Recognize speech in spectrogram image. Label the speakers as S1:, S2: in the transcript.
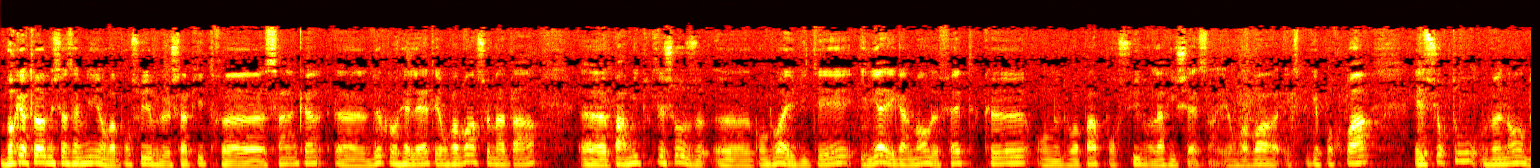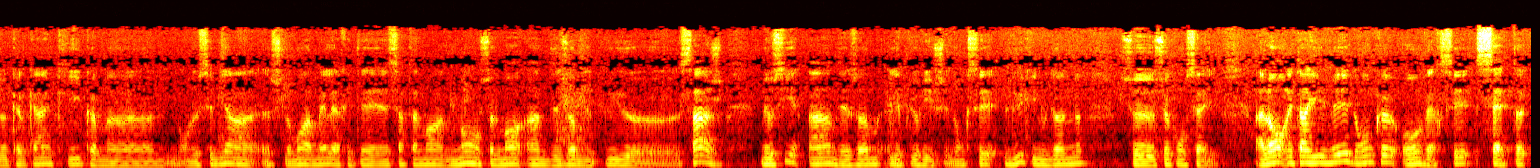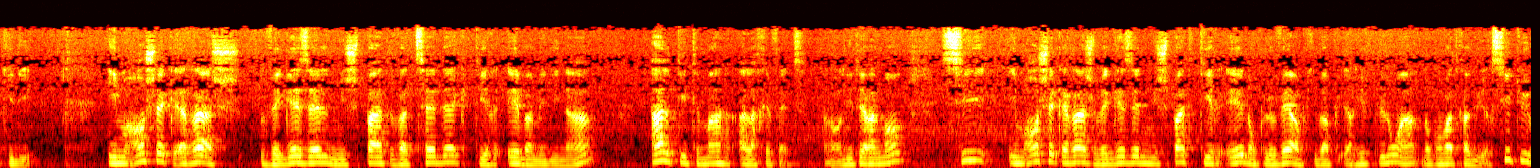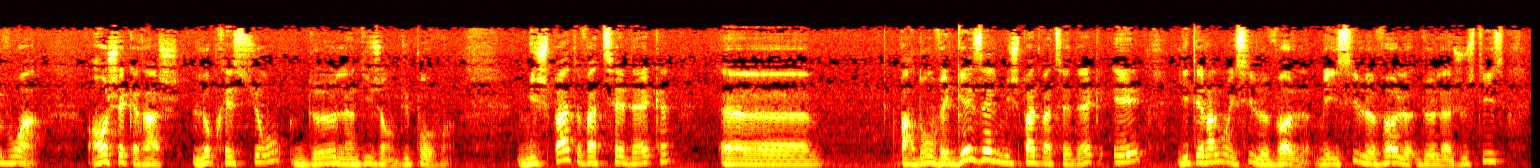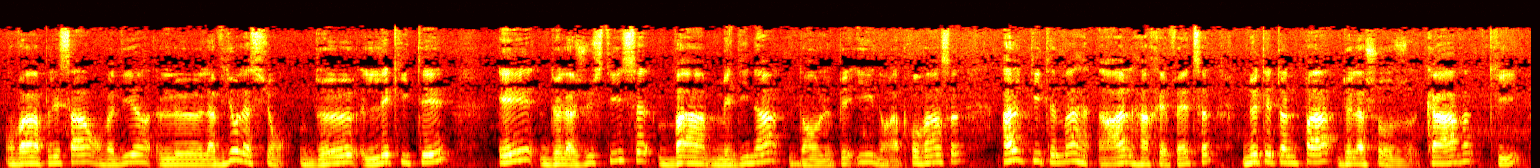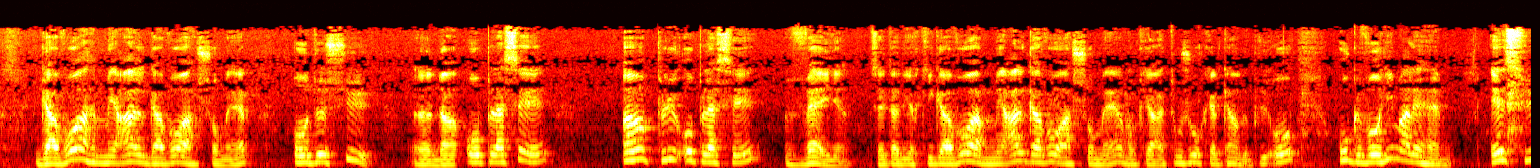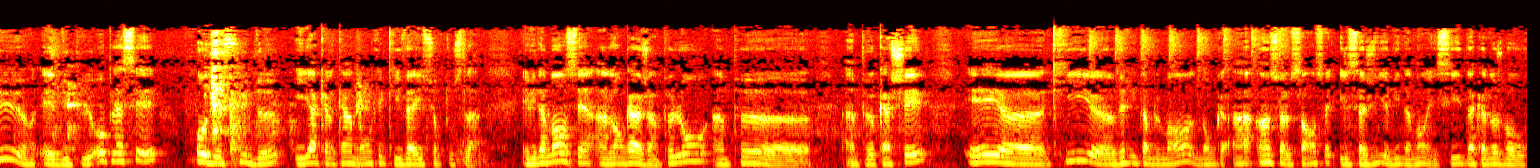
S1: Bokertov, mes chers amis, on va poursuivre le chapitre euh, 5 euh, de Kohelet et on va voir ce matin, euh, parmi toutes les choses euh, qu'on doit éviter, il y a également le fait qu'on ne doit pas poursuivre la richesse. Et on va voir expliquer pourquoi, et surtout venant de quelqu'un qui, comme euh, on le sait bien, Shlomo Hamel était certainement non seulement un des hommes les plus sages, mais aussi un des hommes les plus riches. Et donc c'est lui qui nous donne ce, conseil. Alors, on est arrivé donc au verset 7 qui dit Im rash vegezel mishpat vatzedek tir'e medina al titmah al Alors, littéralement, si im oshek rash vegezel mishpat tir'e, donc le verbe qui va arrive plus loin, donc on va traduire. Si tu vois oshek rash, l'oppression de l'indigent, du pauvre, mishpat vatzedek, euh, pardon, Vegezel Mishpat Vatzedek, et littéralement ici le vol. Mais ici, le vol de la justice, on va appeler ça, on va dire, la violation de l'équité et de la justice Ba Medina, dans le pays, dans la province, Al Titma al Hachefetz, ne t'étonne pas de la chose, car qui, Gavoah Me'al Gavoah Shomer, au-dessus euh, d'un haut placé, un plus haut placé veille, c'est-à-dire qui gavoa me'al gavoa shomer, donc il y a toujours quelqu'un de plus haut, ou gvohim alehem, et sur et du plus haut placé, au-dessus d'eux, il y a quelqu'un donc qui veille sur tout cela. Évidemment, c'est un langage un peu long, un peu, euh, un peu caché, et euh, qui euh, véritablement donc a un seul sens. Il s'agit évidemment ici d'Akadosh Baruch.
